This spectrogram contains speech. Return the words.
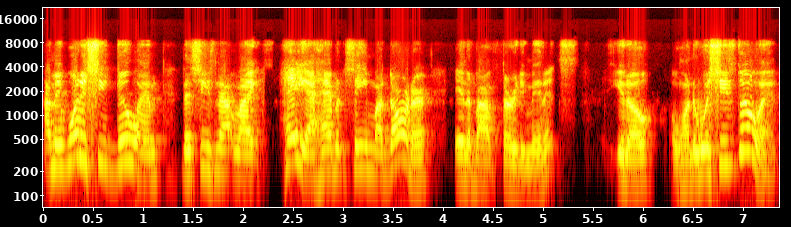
I mean, what is she doing that she's not like, hey, I haven't seen my daughter in about 30 minutes. You know, I wonder what she's doing.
